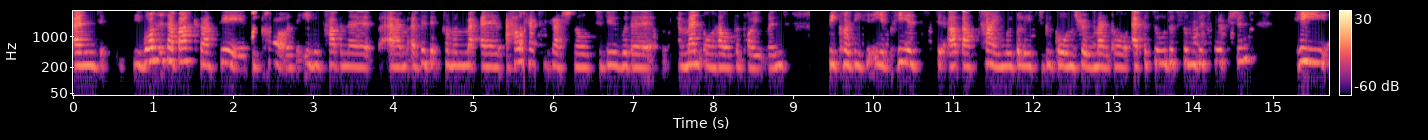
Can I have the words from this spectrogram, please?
And he wanted her back that day because he was having a, um, a visit from a, a healthcare professional to do with a, a mental health appointment because he, he appeared to, at that time, we believe, to be going through a mental episode of some description. He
